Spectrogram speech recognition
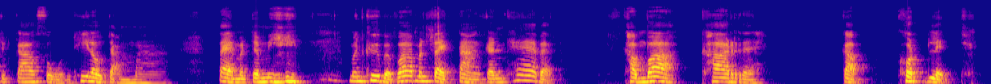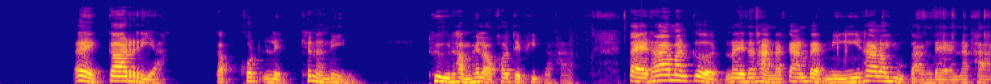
39.90 ที่เราจำมา แต่มันจะมีมันคือแบบว่ามันแตกต่างกันแค่แบบคำว่า care กับ cutlet เอ้ย garia กับ cutlet แค่นั้นเองคือทำให้เราเข้าใจผิดนะคะ แต่ถ้ามันเกิดในสถานการณ์แบบนี้ถ้าเราอยู่ต่างแดนนะคะ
